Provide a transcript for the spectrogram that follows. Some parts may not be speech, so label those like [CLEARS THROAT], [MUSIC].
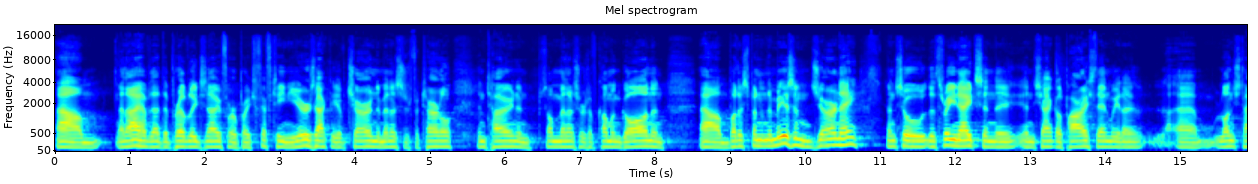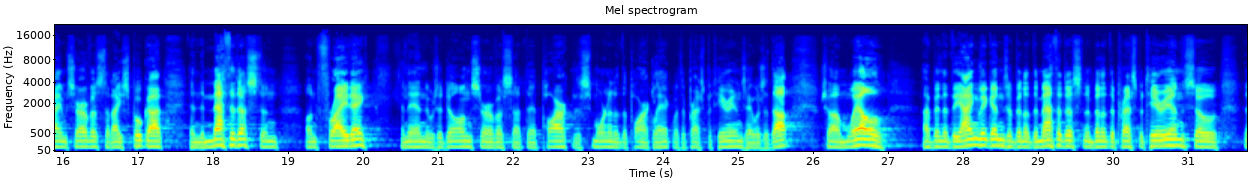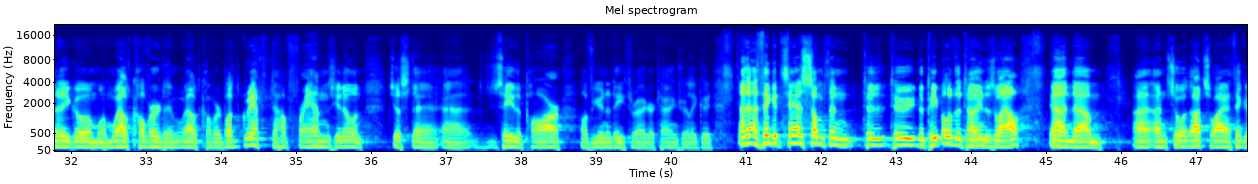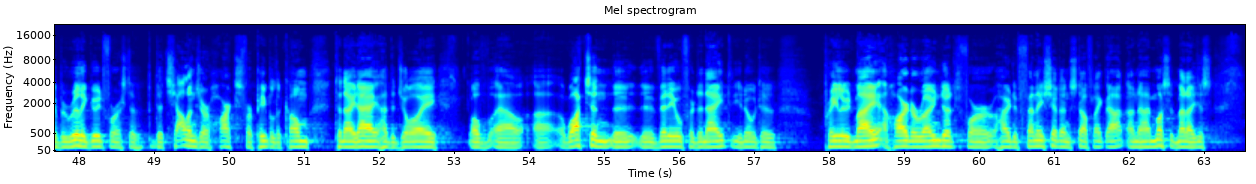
Um, and I have had the privilege now for about 15 years, actually, of chairing the Ministers Fraternal in town, and some ministers have come and gone. And um, but it's been an amazing journey. And so the three nights in, the, in Shankill Parish, then we had a um, lunchtime service that I spoke at in the Methodist and, on Friday. And then there was a dawn service at the park this morning at the Park Lake with the Presbyterians. I was at that. So I'm well I've been at the Anglicans, I've been at the Methodists, and I've been at the Presbyterians. So there you go. I'm, I'm well covered and well covered. But great to have friends, you know, and just uh, uh, see the power of unity throughout our town is really good. And I think it says something to, to the people of the town as well. And um, uh, and so that's why I think it'd be really good for us to, to challenge our hearts for people to come tonight. I had the joy of uh, uh, watching the, the video for tonight, you know, to prelude my heart around it for how to finish it and stuff like that. And I must admit, I just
